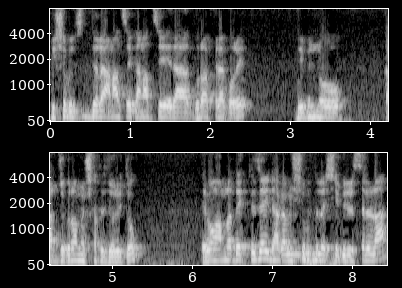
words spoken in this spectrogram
বিশ্ববিদ্যালয়ে আনাচে কানাচে এরা ঘোরাফেরা করে। বিভিন্ন কার্যক্রমের সাথে জড়িত। এবং আমরা দেখতে চাই ঢাকা বিশ্ববিদ্যালয়ের শিবিরের ছেলেরা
